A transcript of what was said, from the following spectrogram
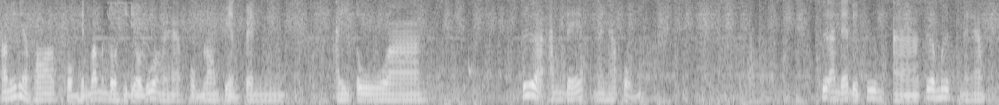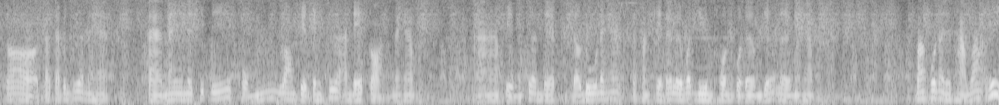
คราวนี้เนี่ยพอผมเห็นว่ามันโดนทีเดียวล่วงนะฮะผมลองเปลี่ยนเป็นไอตัวเสื้ออันเดสนะครับผมเสื้อ Undead หรือเสื้ออ่าเสื้อมืดนะครับ ก็แล้วแต่เพื่อนๆนะฮะ แต่ในในคลิปนี้ผมลองเปลี่ยนเป็นเสื้อ Undead ก่อนนะครับอ่าเปลี่ยนเป็นเสื้อ Undead เดี๋ยวดูนะฮะจะสังเกตได้เลยว่ายืนทนกว่าเดิมเยอะเลยนะครับ บางคนอาจจะถามว่าเฮ้ย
